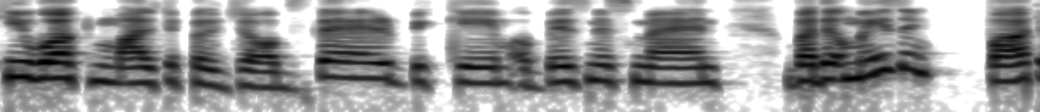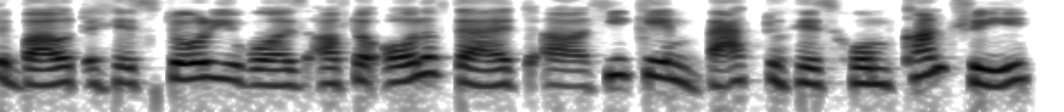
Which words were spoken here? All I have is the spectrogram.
he worked multiple jobs there, became a businessman. But the amazing part about his story was after all of that, uh, he came back to his home country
